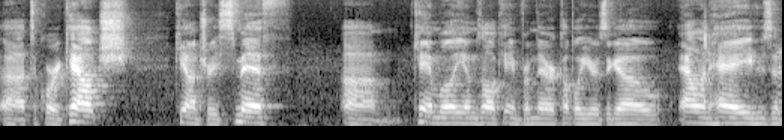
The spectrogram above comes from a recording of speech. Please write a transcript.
uh, Corey Couch, Keontra Smith, um, Cam Williams all came from there a couple years ago. Allan Haye, who's a,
